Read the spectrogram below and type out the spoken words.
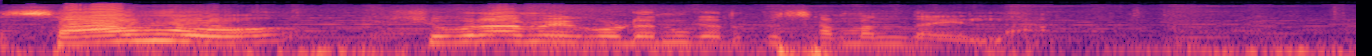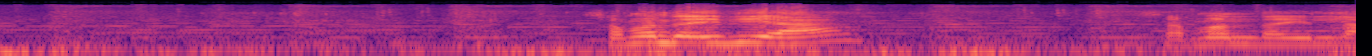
ಸಾವು ಶಿವರಾಮೇಗೌಡನ್ಗೆ ಸಂಬಂಧ ಇಲ್ಲ. ಸಂಬಂಧ ಇದೆಯಾ? ಸಂಬಂಧ ಇಲ್ಲ.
